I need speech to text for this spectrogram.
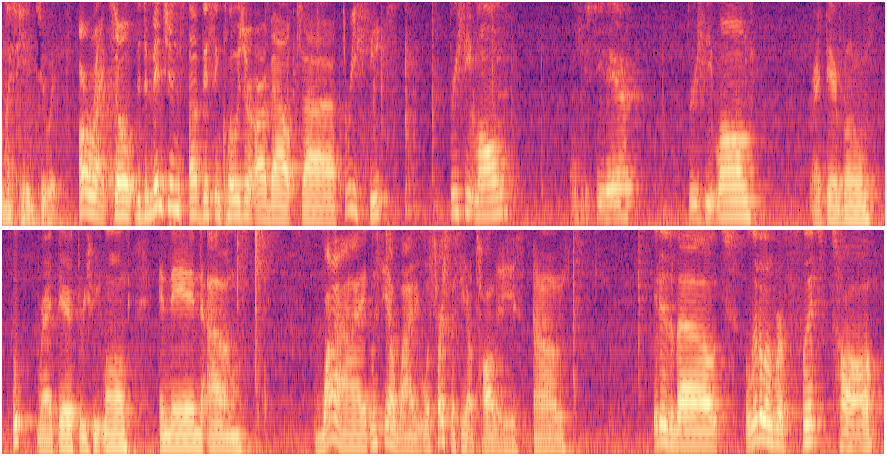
Let's get into it. All right, so the dimensions of this enclosure are about uh, three feet, three feet long. As you can see there, three feet long. Right there, boom. Oop, right there, three feet long. And then um, wide, let's see how wide it was. First, let's see how tall it is. Um, it is about a little over a foot tall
